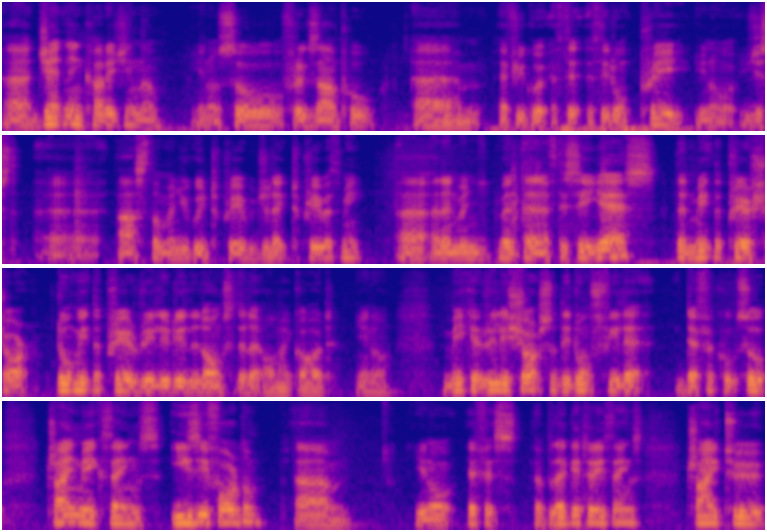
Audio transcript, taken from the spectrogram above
uh, gently encouraging them. You know, so for example, um, if you go if they, if they don't pray, you know, you just uh, ask them when you're going to pray, would you like to pray with me? Uh, and then when, when and if they say yes, then make the prayer short. Don't make the prayer really really long so they're like, oh my god, you know, make it really short so they don't feel it difficult. So try and make things easy for them. Um, you know, if it's obligatory things, try to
